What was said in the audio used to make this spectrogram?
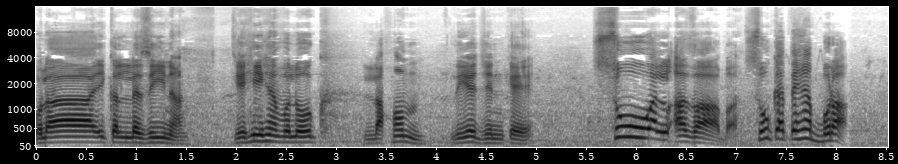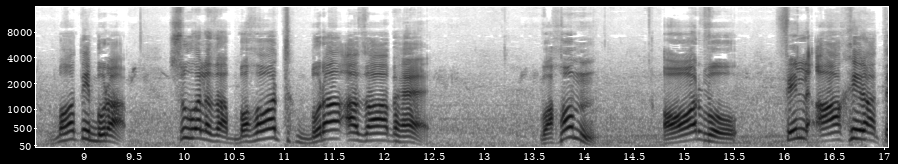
उलाजीना यही हैं वो लोग लहम लिए जिनके सू अल अजाब। सू कहते हैं बुरा, बहुत ही बुरा। सुअल अजाब, बहुत बुरा अजाब है। वहम, और वो फिल आखिरत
